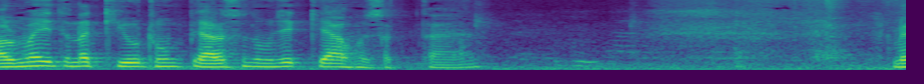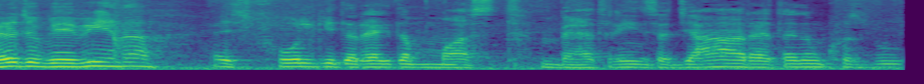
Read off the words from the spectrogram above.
और मैं इतना क्यूट हूँ प्यारा से तो मुझे क्या हो सकता है? मेरा जो बेबी है ना इस फूल की तरह एकदम मस्त बेहतरीन सा जहाँ रहता है एकदम खुशबू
